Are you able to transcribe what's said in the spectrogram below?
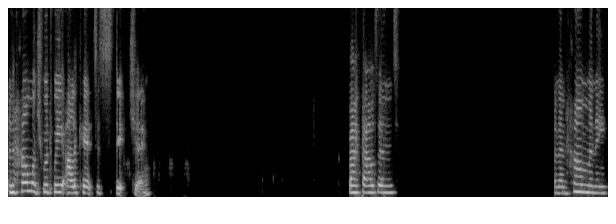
And how much would we allocate to stitching? 5,000. And then how many,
